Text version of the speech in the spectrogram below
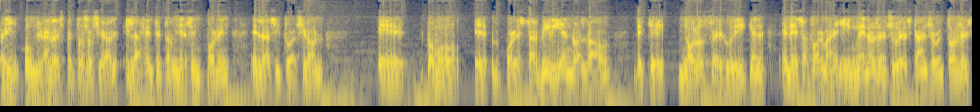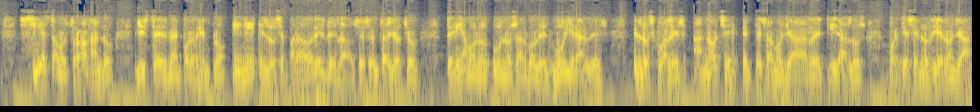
hay un gran respeto social y la gente también se impone en la situación eh, como eh, por estar viviendo al lado de que no los perjudiquen en esa forma y menos en su descanso. Entonces, sí estamos trabajando y ustedes ven, por ejemplo, en, los separadores de la 68 teníamos unos árboles muy grandes en los cuales anoche empezamos ya a retirarlos porque se nos dieron ya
